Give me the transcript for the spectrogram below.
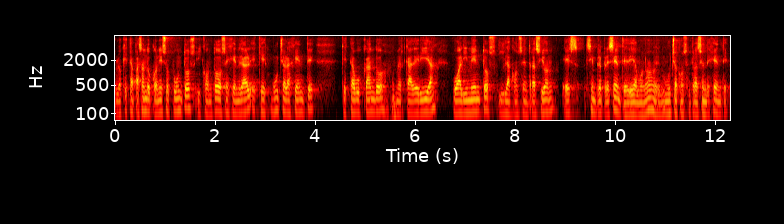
lo que está pasando con esos puntos y con todos en general es que es mucha la gente que está buscando mercadería o alimentos y la concentración es siempre presente, digamos, ¿no? Mucha concentración de gente.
